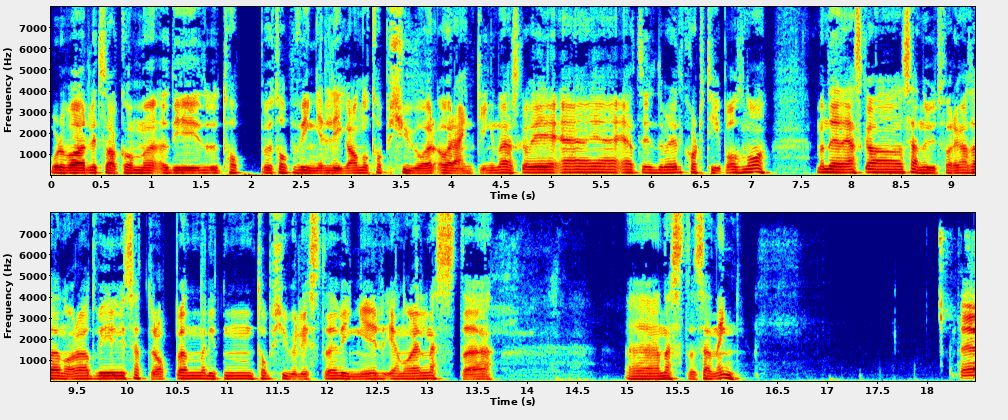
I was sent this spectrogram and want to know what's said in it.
Hvor det var litt sak om eh, de topp, topp vinger i ligaen og topp 20 år og rankingen der. Skal vi, eh, jeg, jeg, det ble litt kort tid på oss nå. Men det jeg skal sende utfordringa til nå, er at vi, vi setter opp en liten topp 20-liste vinger i NHL neste, uh, neste sending. Det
